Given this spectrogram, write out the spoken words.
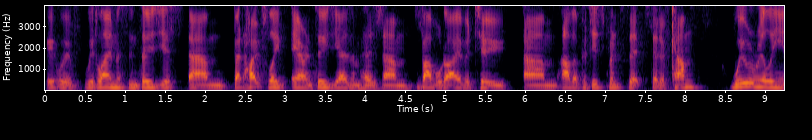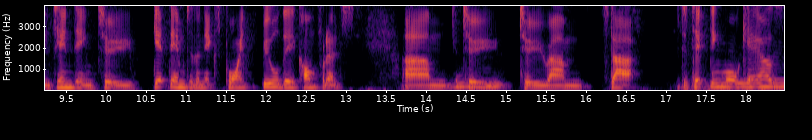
it, with, with lameness enthusiasts, um, but hopefully our enthusiasm has um, bubbled over to um, other participants that, that have come. We were really intending to get them to the next point, build their confidence, um, to to um, start detecting more cows,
